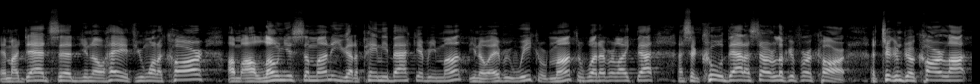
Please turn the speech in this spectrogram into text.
and my dad said, you know, hey, if you want a car, um, I'll loan you some money. You got to pay me back every month, you know, every week or month or whatever like that. I said, cool, dad. I started looking for a car. I took him to a car lot,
